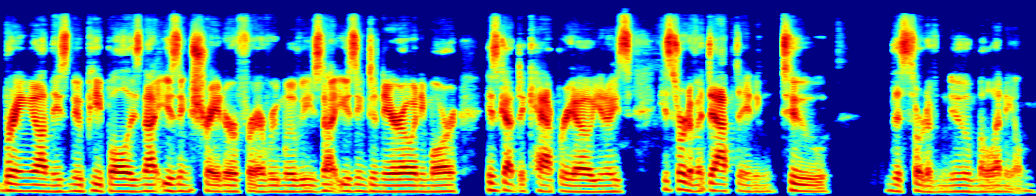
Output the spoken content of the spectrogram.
bringing on these new people. He's not using Schrader for every movie. He's not using De Niro anymore. He's got DiCaprio. You know, he's he's sort of adapting to this sort of new millennium.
